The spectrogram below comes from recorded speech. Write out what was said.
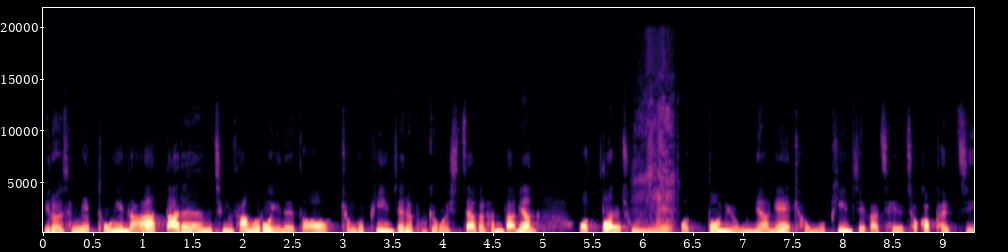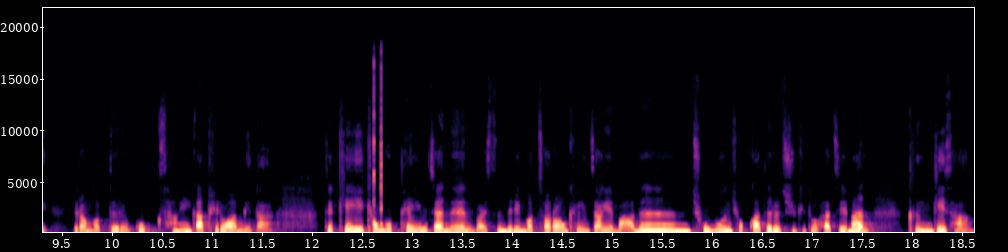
이런 생리통이나 다른 증상으로 인해서 경구 피임제를 복용을 시작을 한다면 어떤 종류의 어떤 용량의 경구 피임제가 제일 적합할지 이런 것들은 꼭 상의가 필요합니다. 특히 이 경구 피임제는 말씀드린 것처럼 굉장히 많은 좋은 효과들을 주기도 하지만 금기상,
